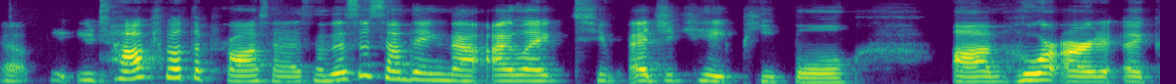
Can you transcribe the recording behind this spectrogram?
yeah. You talked about the process. Now, this is something that I like to educate people um, who are art like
